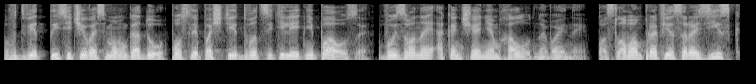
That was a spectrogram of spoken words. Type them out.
в 2008 году после почти 20 десятилетней паузы, вызванной окончанием Холодной войны. По словам профессора Зиск,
